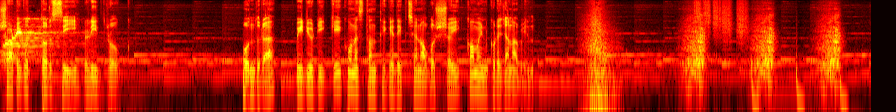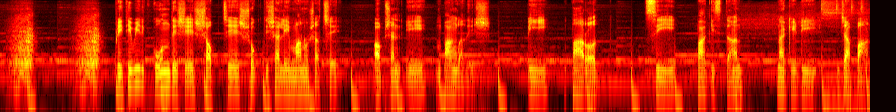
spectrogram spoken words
সঠিক উত্তর সি, হৃদরোগ। বন্ধুরা, ভিডিওটি কে কোন স্থান থেকে দেখছেন অবশ্যই কমেন্ট করে জানাবেন। পৃথিবীর কোন দেশে সবচেয়ে শক্তিশালী মানুষ আছে? Option A, Bangladesh B Bharat C Pakistan, নাকি ডি জাপান?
